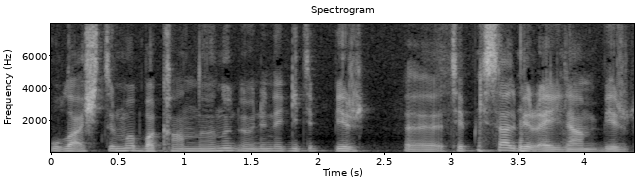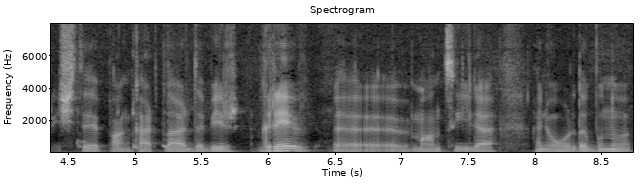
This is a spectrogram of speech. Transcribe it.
Ulaştırma Bakanlığı'nın önüne gidip bir e, tepkisel bir eylem, bir işte pankartlarda bir grev e, mantığıyla hani orada bunu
